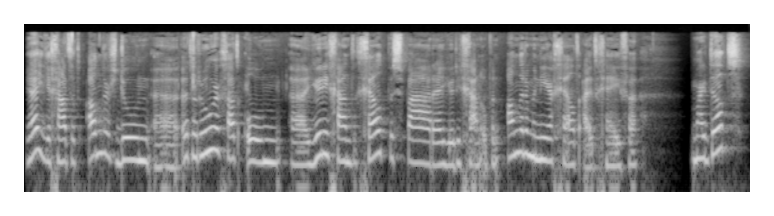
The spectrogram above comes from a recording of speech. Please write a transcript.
Ja, je gaat het anders doen, uh, het roer gaat om, uh, jullie gaan geld besparen, jullie gaan op een andere manier geld uitgeven. Maar dat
